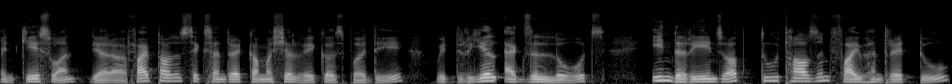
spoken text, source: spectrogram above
in case 1 there are 5600 commercial vehicles per day with rear axle loads in the range of 2500 to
